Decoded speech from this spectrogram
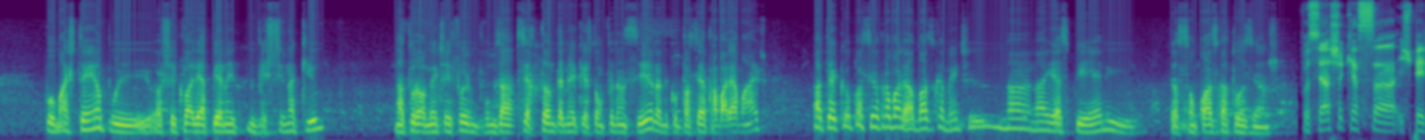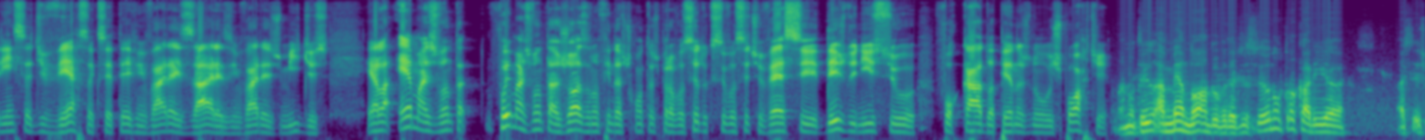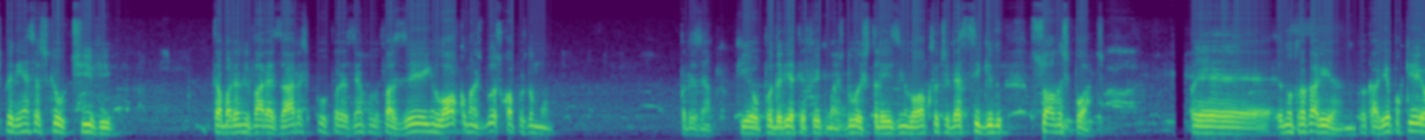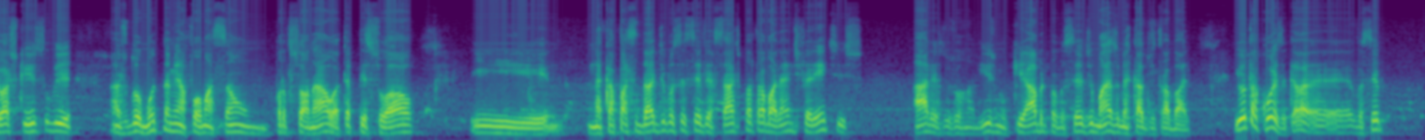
por mais tempo e eu achei que valia a pena investir naquilo. Naturalmente, aí foi, fomos acertando também a questão financeira, né, que eu passei a trabalhar mais, até que eu passei a trabalhar basicamente na, na ESPN e já são quase 14 anos. Você acha que essa experiência diversa que você teve em várias áreas, em várias mídias, ela é mais vanta... foi mais vantajosa no fim das contas para você do que se você tivesse desde o início focado apenas no esporte? Eu não tenho a menor dúvida disso. Eu não trocaria as experiências que eu tive trabalhando em várias áreas, por, por exemplo, fazer em loco umas duas Copas do Mundo. Por exemplo, que eu poderia ter feito umas duas, três em loco se eu tivesse seguido só no esporte. É, eu não trocaria, não trocaria porque eu acho que isso me ajudou muito na minha formação profissional, até pessoal, e na capacidade de você ser versátil para trabalhar em diferentes áreas do jornalismo, que abre para você demais o mercado de trabalho. E outra coisa, que é, você,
